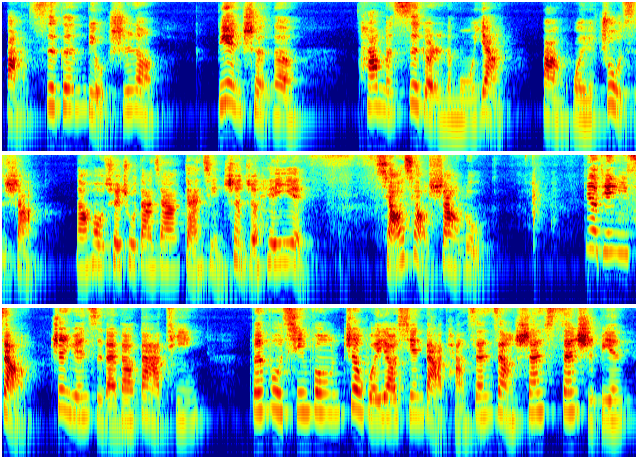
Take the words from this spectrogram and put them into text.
把四根柳枝呢变成了他们四个人的模样，绑回柱子上，然后催促大家赶紧趁着黑夜悄悄上路。第二天一早，镇元子来到大厅。吩咐清风，这回要先打唐三藏三三十鞭，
